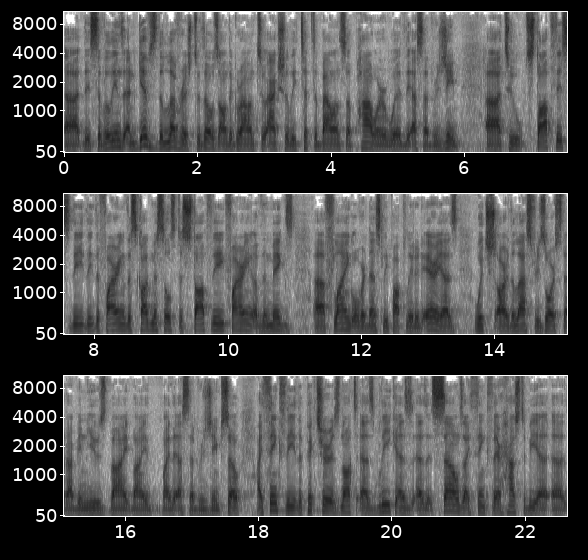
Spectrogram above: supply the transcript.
uh, the civilians and gives the leverage to those on the ground to actually tip the balance of power with the Assad regime. Uh, to stop this, the, the, the, firing of the Scud missiles, to stop the firing of the MiGs uh, flying over densely populated areas, which are the last resorts that have been used by, by, by the Assad regime. So I think the, the picture is not as bleak as, as it sounds. I think there has to be a, a,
